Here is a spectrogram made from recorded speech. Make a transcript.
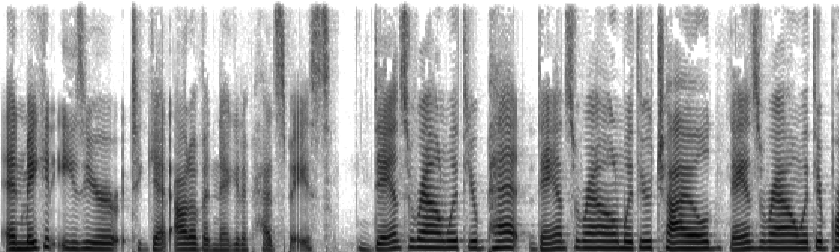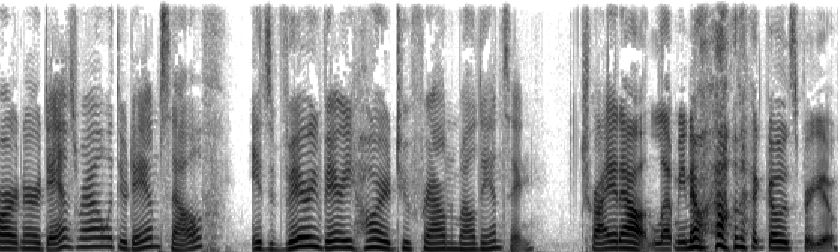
and make it easier to get out of a negative headspace. Dance around with your pet, dance around with your child, dance around with your partner, dance around with your damn self. It's very, very hard to frown while dancing. Try it out. Let me know how that goes for you.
